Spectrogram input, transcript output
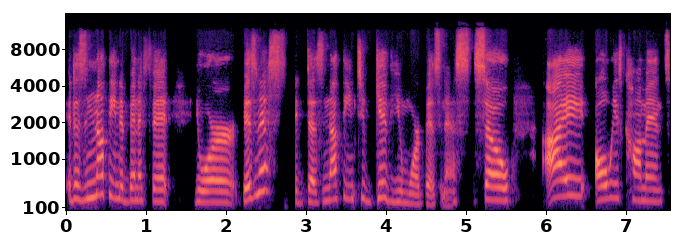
It does nothing to benefit your business. It does nothing to give you more business. So I always comment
